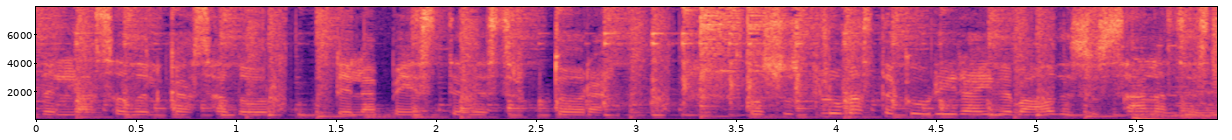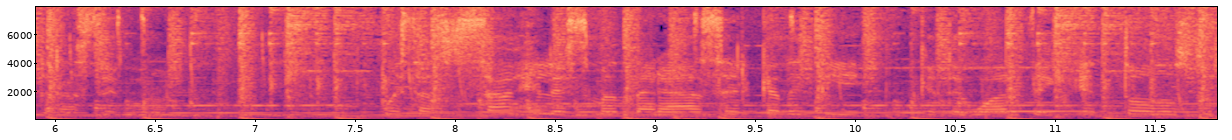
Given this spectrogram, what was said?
del lazo del cazador, de la peste destructora. Con sus plumas te cubrirá y debajo de sus alas estarás seguro. Pues a sus ángeles mandará acerca de ti que te guarden en todos tus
